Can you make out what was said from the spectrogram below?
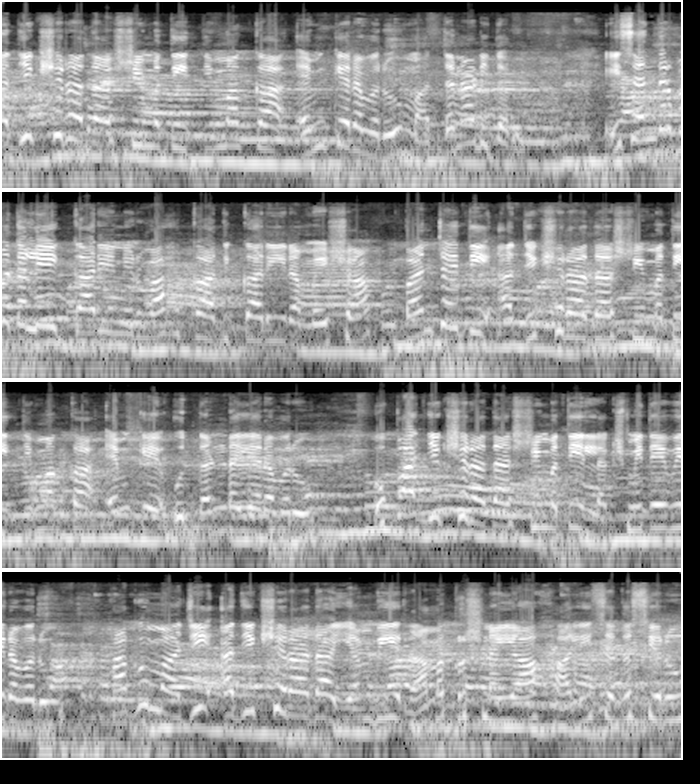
ಅಧ್ಯಕ್ಷರಾದ ಶ್ರೀಮತಿ ತಿಮ್ಮಕ್ಕ ಎಂಕೆರವರು ಮಾತನಾಡಿದರು. ಈ ಸಂದರ್ಭದಲ್ಲಿ ಕಾರ್ಯನಿರ್ವಾಹಕ ಅಧಿಕಾರಿ ರಮೇಶ, ಪಂಚಾಯಿತಿ ಅಧ್ಯಕ್ಷರಾದ ಶ್ರೀಮತಿ ತಿಮ್ಮಕ್ಕ ಎಂಕೆ ಉದ್ದಂಡಯ್ಯರವರು ಉಪಾಧ್ಯಕ್ಷರಾದ ಶ್ರೀಮತಿ ಲಕ್ಷ್ಮೀದೇವಿರವರು ಹಾಗೂ ಮಾಜಿ ಅಧ್ಯಕ್ಷರಾದ ಎಂಬಿ ರಾಮಕೃಷ್ಣಯ್ಯ ಹಾಲಿ ಸದಸ್ಯರು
